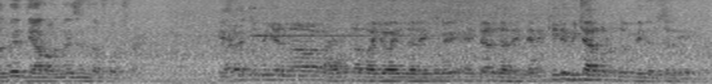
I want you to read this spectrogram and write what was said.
ऑलवेज दे आर ऑलवेज इन द फोर फ्रंट मॅडम तुम्ही जेन्ना लायन क्लबा जॉईन जाले तुमी एंटर जाले तेन्ना कितें विचार करून तुमी भितर सरले म्हा-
